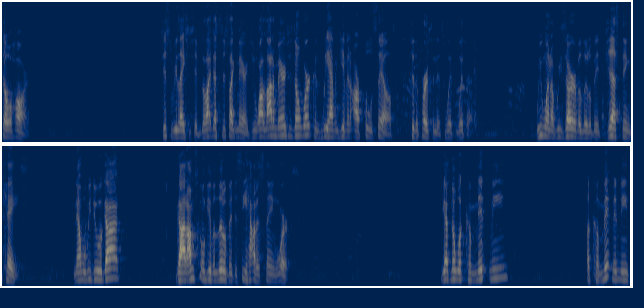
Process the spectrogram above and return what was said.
so hard. Just relationship. That's just like marriage. You know a lot of marriages don't work? Because we haven't given our full selves to the person that's with, with us. We want to reserve a little bit just in case. Now, what we do with God? God, I'm just going to give a little bit to see how this thing works. You guys know what commit means? A commitment means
